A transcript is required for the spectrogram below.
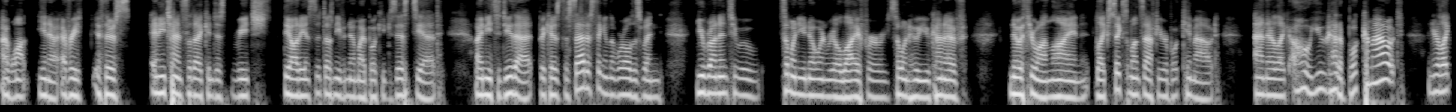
I want, you know, every, if there's any chance that I can just reach the audience that doesn't even know my book exists yet, I need to do that because the saddest thing in the world is when you run into someone you know in real life or someone who you kind of know through online, like six months after your book came out, and they're like, "Oh, you had a book come out," and you're like,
